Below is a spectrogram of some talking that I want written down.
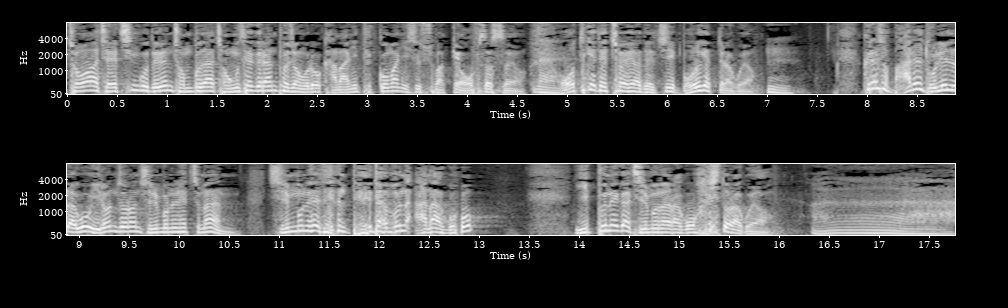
저와 제 친구들은 전부 다 정색을 한 표정으로 가만히 듣고만 있을 수밖에 없었어요. 네. 어떻게 대처해야 될지 모르겠더라고요. 음. 그래서 말을 돌리려고 이런저런 질문을 했지만 질문에 대한 대답은 안 하고 이쁜 애가 질문하라고 하시더라고요. 아.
